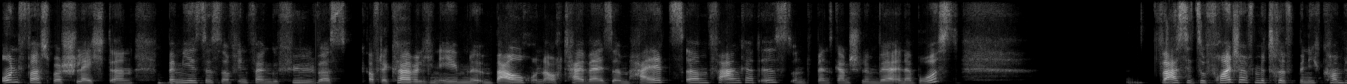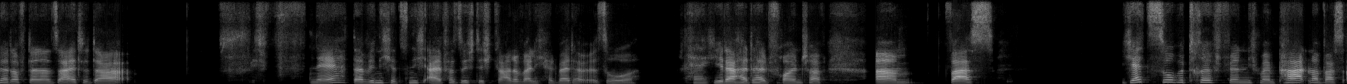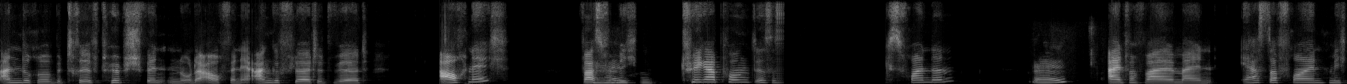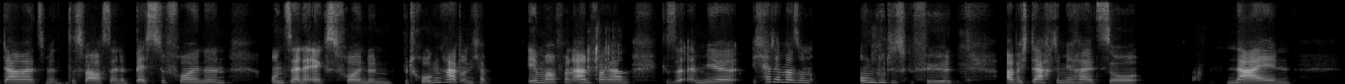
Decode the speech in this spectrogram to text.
unfassbar schlecht an. Bei mir ist das auf jeden Fall ein Gefühl, was auf der körperlichen Ebene im Bauch und auch teilweise im Hals, ähm, verankert ist und wenn es ganz schlimm wäre, in der Brust. Was jetzt so Freundschaften betrifft, bin ich komplett auf deiner Seite. Da ich ne, da bin ich jetzt nicht eifersüchtig, gerade weil ich halt weiter so hä, jeder hat halt Freundschaft. Ähm, was jetzt so betrifft, wenn ich meinen Partner, was andere betrifft, hübsch finden oder auch wenn er angeflirtet wird, auch nicht. Was für Mhm. mich ein Triggerpunkt ist, ist Ex-Freundin. Mhm. Einfach weil mein erster Freund mich damals mit das war auch seine beste Freundin und seine Ex-Freundin betrogen hat und ich habe immer von Anfang an mir ich hatte immer so 'n ungutes Gefühl, aber ich dachte mir halt so: „Nein.“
